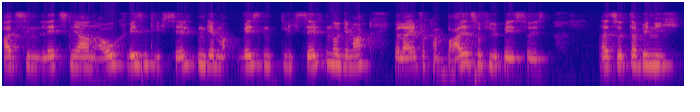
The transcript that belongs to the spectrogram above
hat es in den letzten Jahren auch wesentlich, selten wesentlich seltener gemacht, weil er einfach am Ball so viel besser ist. Also da bin ich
